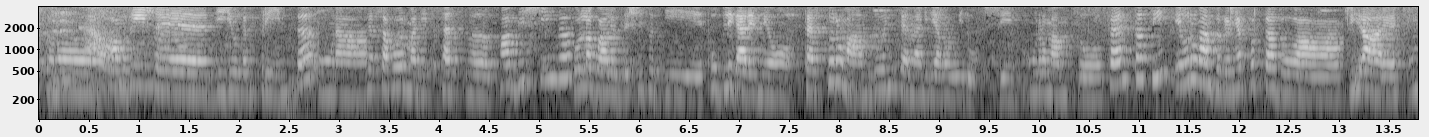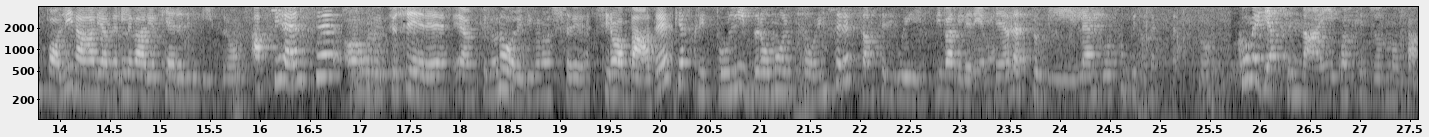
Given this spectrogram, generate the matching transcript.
sono autrice di Jugendprint, una piattaforma di self-publishing con la quale ho deciso di pubblicare il mio terzo romanzo insieme a Emiliano Guiducci, un romanzo fantasy e un romanzo che mi ha portato a girare un po' l'Italia per le varie fiere del libro. A Firenze ho avuto il piacere e anche l'onore di conoscere Ciro Abate, che ha scritto un libro molto interessante di cui vi parleremo. E adesso vi leggo subito un. Come vi accennai qualche giorno fa,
